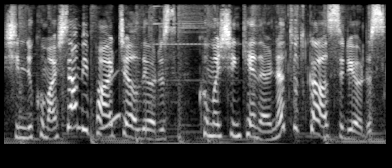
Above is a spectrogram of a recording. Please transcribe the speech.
Şimdi kumaştan bir parça alıyoruz. Kumaşın kenarına tutkal sürüyoruz.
